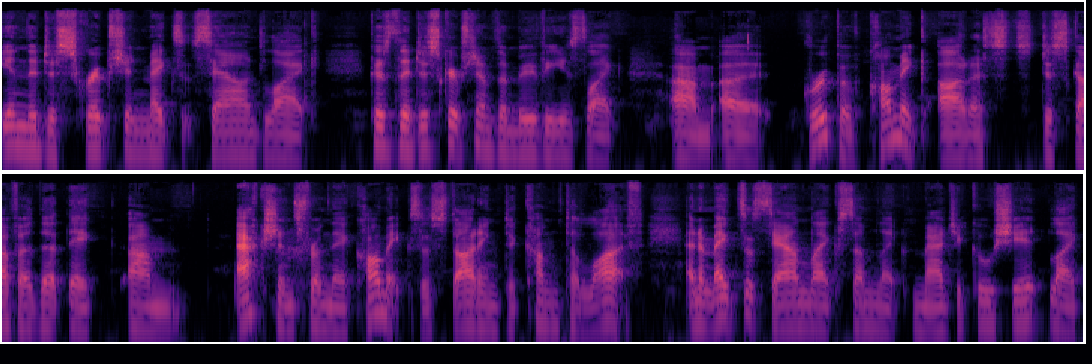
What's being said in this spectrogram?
in the description makes it sound like because the description of the movie is like um, a group of comic artists discover that their um, actions from their comics are starting to come to life and it makes it sound like some like magical shit like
